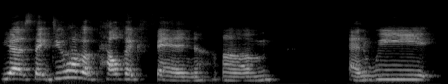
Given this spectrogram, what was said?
Yes, they do have a pelvic fin. Um, and we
